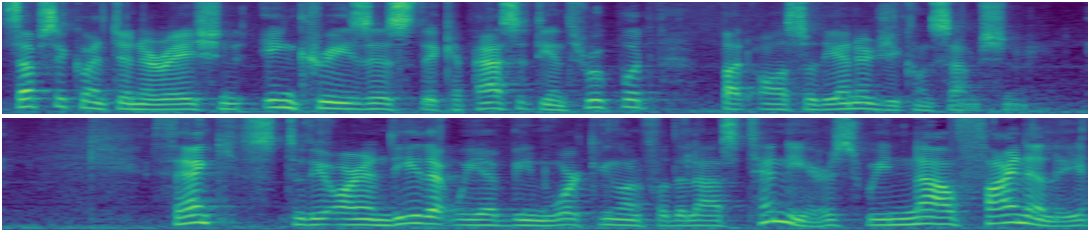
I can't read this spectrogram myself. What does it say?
subsequent generation increases the capacity and throughput, but also the energy consumption. Thanks to the R&D that we have been working on for the last 10 years, we now finally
